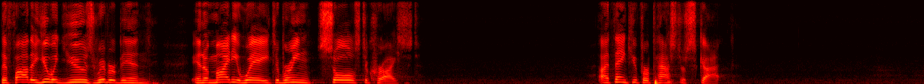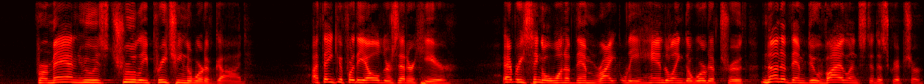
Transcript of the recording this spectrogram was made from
that Father, you would use Riverbend in a mighty way to bring souls to Christ. I thank you for Pastor Scott, for a man who is truly preaching the Word of God. I thank you for the elders that are here. Every single one of them rightly handling the word of truth. None of them do violence to the scripture.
